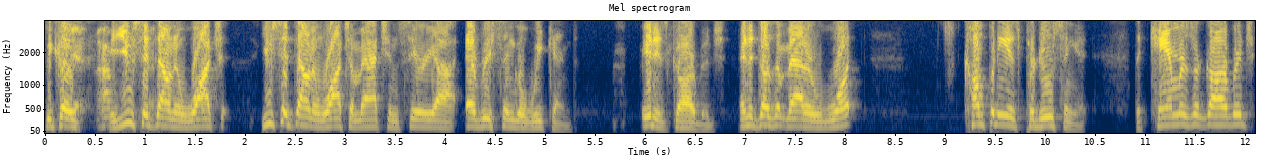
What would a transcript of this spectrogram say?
Because yeah, you sit down and watch you sit down and watch a match in Serie A every single weekend. It is garbage. And it doesn't matter what company is producing it. The cameras are garbage.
